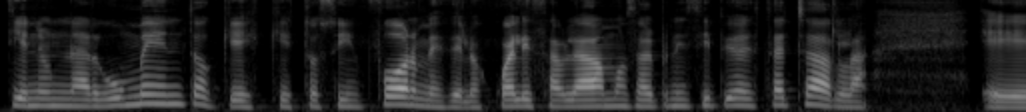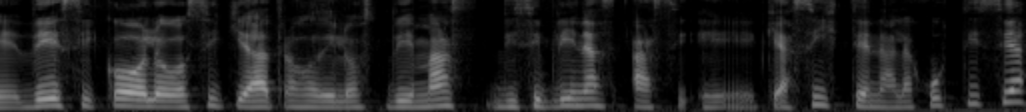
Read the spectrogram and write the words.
tienen un argumento que es que estos informes de los cuales hablábamos al principio de esta charla, eh, de psicólogos, psiquiatras o de las demás disciplinas eh, que asisten a la justicia,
